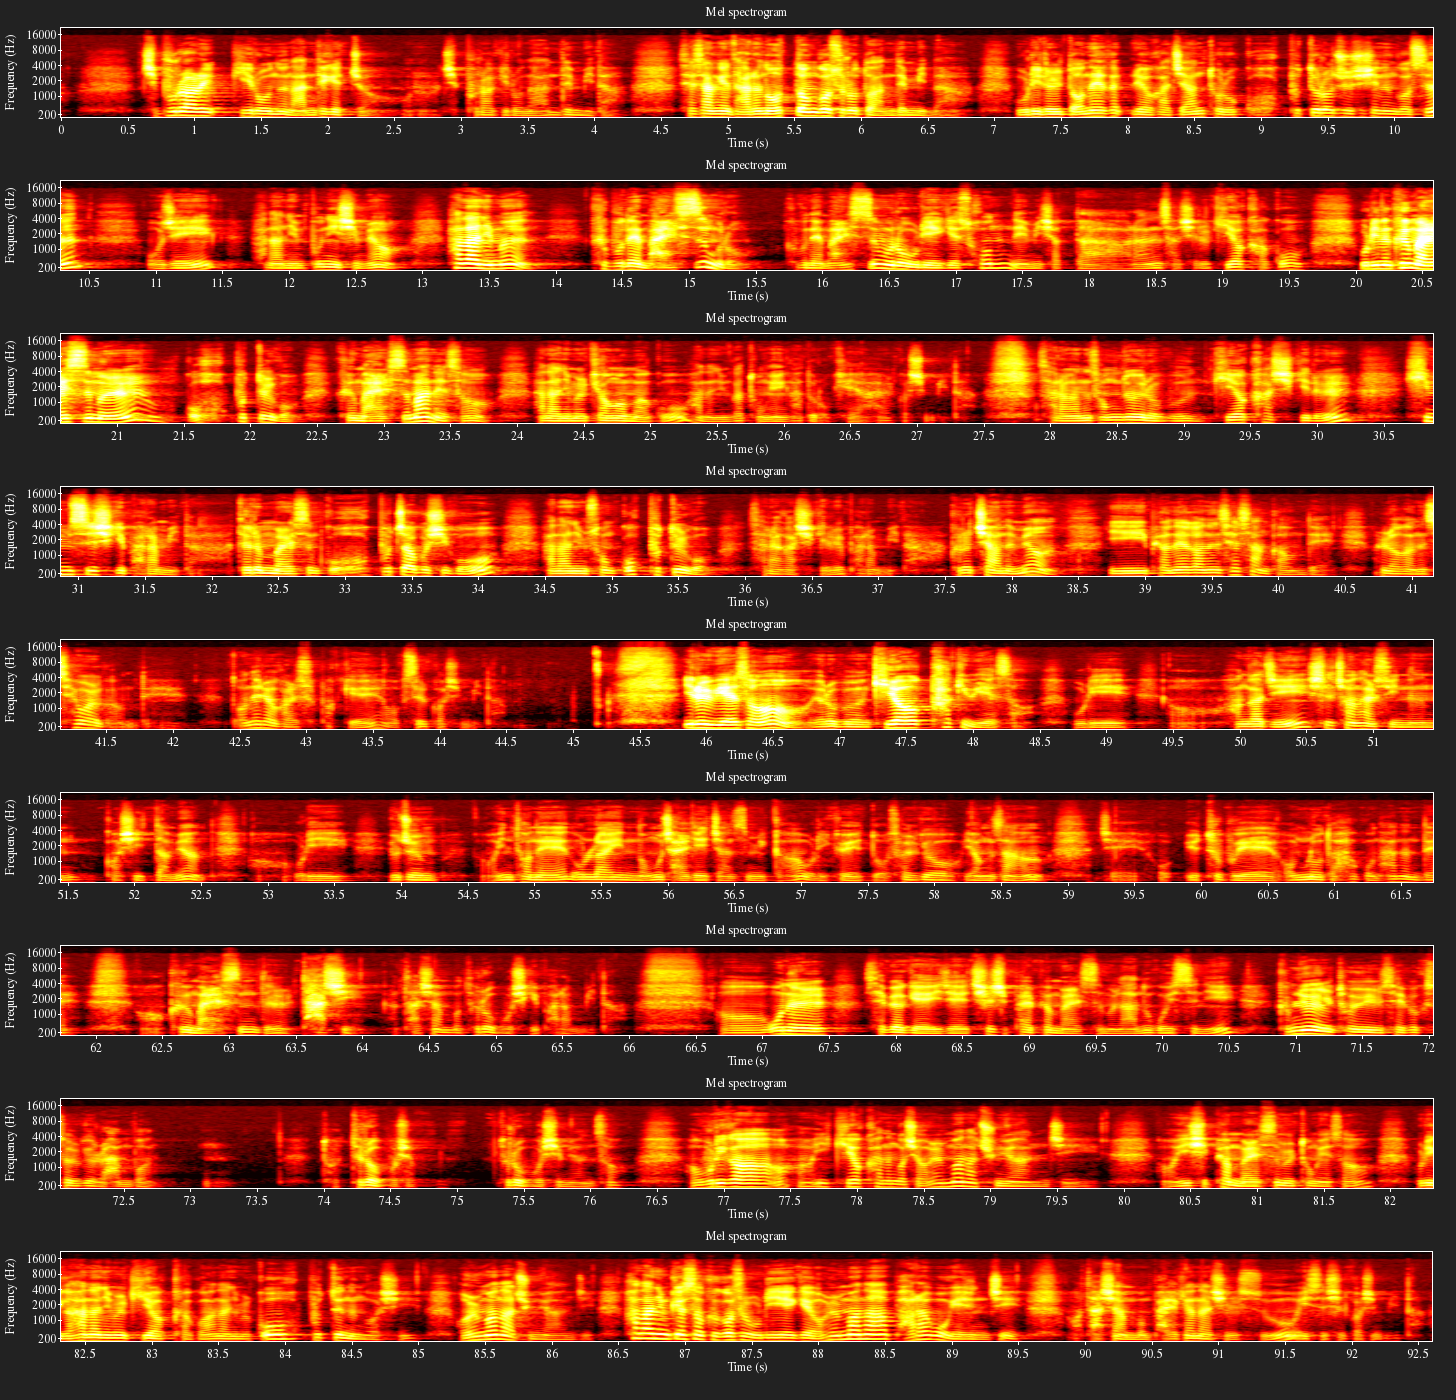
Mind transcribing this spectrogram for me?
지푸라기로는 안 되겠죠. 어, 지푸라기로는 안 됩니다. 세상의 다른 어떤 것으로도 안 됩니다. 우리를 떠내려가지 않도록 꼭 붙들어 주시는 것은 오직 하나님뿐이시며 하나님은 그분의 말씀으로 그분의 말씀으로 우리에게 손 내미셨다라는 사실을 기억하고 우리는 그 말씀을 꼭 붙들고 그 말씀 안에서 하나님을 경험하고 하나님과 동행하도록 해야 할 것입니다. 사랑하는 성도 여러분, 기억하시기를 힘쓰시기 바랍니다. 들은 말씀 꼭 붙잡으시고 하나님 손 꼭 붙들고 살아가시기를 바랍니다. 그렇지 않으면 이 변해가는 세상 가운데 흘러가는 세월 가운데 떠내려갈 수밖에 없을 것입니다. 이를 위해서 여러분 기억하기 위해서 우리 어, 한 가지 실천할 수 있는 것이 있다면 어, 우리 요즘 어, 인터넷 온라인 너무 잘 돼 있지 않습니까? 우리 교회 또 설교 영상 이제 어, 유튜브에 업로드하곤 하는데 어, 그 말씀들 다시 다시 한번 들어보시기 바랍니다. 어, 오늘 새벽에 이제 78편 말씀을 나누고 있으니 금요일 토요일 새벽 설교를 한번 음, 도- 들어보셨 들어보시면서 어, 우리가 어, 이 기억하는 것이 얼마나 중요한지 어, 이 시편 말씀을 통해서 우리가 하나님을 기억하고 하나님을 꼭 붙드는 것이 얼마나 중요한지 하나님께서 그것을 우리에게 얼마나 바라고 계신지 어, 다시 한번 발견하실 수 있으실 것입니다.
